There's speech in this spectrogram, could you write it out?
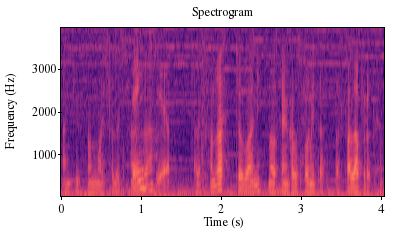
Thank you so much, Alexandra. Thank you. Alexandra, Giovanni, no sean con las palmitas. Hasta la próxima.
